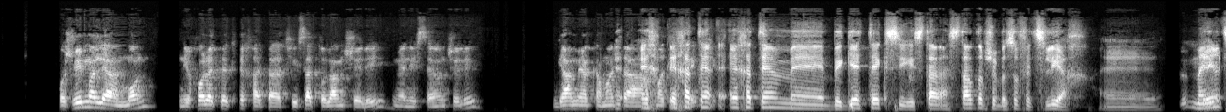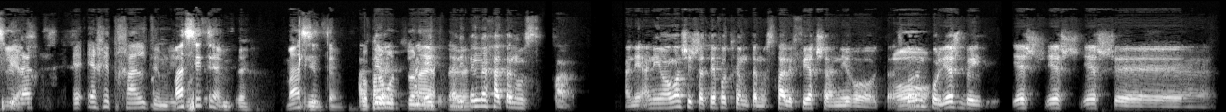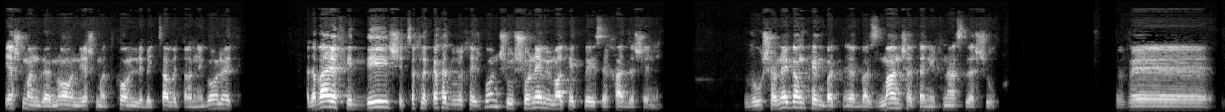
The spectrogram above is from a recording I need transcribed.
חושבים עליה המון, אני יכול לתת לך את התפיסת עולם שלי, מהניסיון שלי, גם מהקמת ה... איך, איך, אתם, איך אתם uh, בגט טקסי, סטאר, סטארט-אפ שבסוף הצליח? Uh, מהיר הצליח. איך התחלתם? מה עשיתם? מה כן. עשיתם? בפעם הראשונה... אני אתן לך את הנוסחה. אני, אני ממש אשתף אתכם את הנוסחה לפי איך שאני רואה אותה. אז קודם כל, יש, ב, יש, יש, יש, uh, יש מנגנון, יש מתכון לביצה ותרנגולת. הדבר היחידי שצריך לקחת בחשבון שהוא שונה מ-marketplace אחד לשני. והוא שונה גם כן בזמן שאתה נכנס לשוק. ו...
